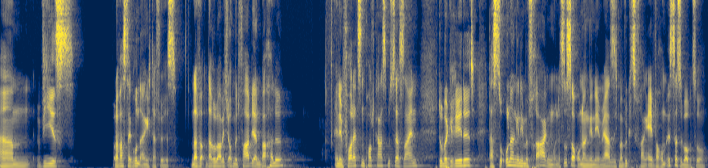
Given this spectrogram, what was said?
ähm, wie es oder was der Grund eigentlich dafür ist. Und dafür, darüber habe ich auch mit Fabian Bacherle in dem vorletzten Podcast müsste das sein, darüber geredet, dass so unangenehme Fragen, und es ist auch unangenehm, ja, sich mal wirklich zu fragen, ey, warum ist das überhaupt so?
